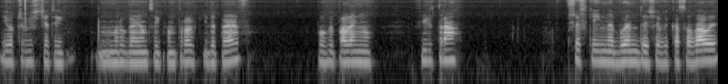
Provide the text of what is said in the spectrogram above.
i oczywiście tej mrugającej kontrolki DPF po wypaleniu filtra. Wszystkie inne błędy się wykasowały.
